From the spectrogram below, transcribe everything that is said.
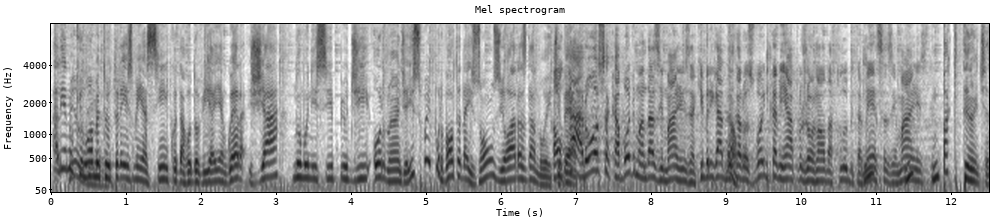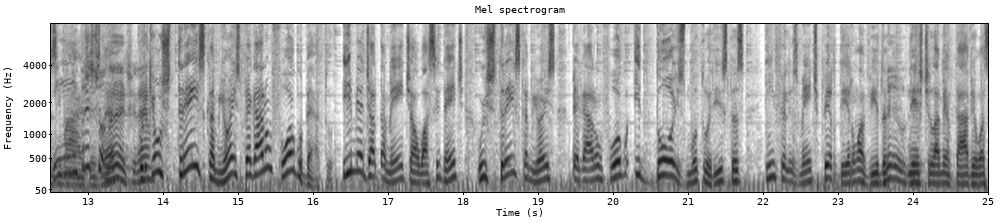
ali no Meu quilômetro 365 da rodovia Anhanguera, já no município de Orlândia. Isso foi por volta das 11 horas da noite, o. Caroço acabou de mandar as imagens aqui. Obrigado, meu. Caroço. Vou encaminhar pro Jornal da Clube também essas imagens. Impactante as imagens. Impressionante, né? Porque os três caminhões pegaram fogo, Beto. Imediatamente ao acidente, os três caminhões pegaram fogo e dois motoristas, infelizmente, perderam a vida Deus. neste lamentável acidente,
